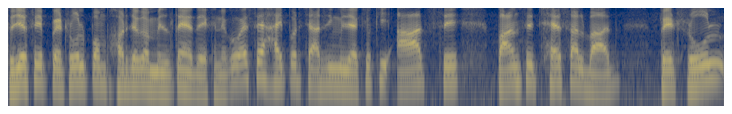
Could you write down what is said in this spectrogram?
तो जैसे पेट्रोल पंप हर जगह मिलते हैं देखने को, वैसे हाइपर चार्जिंग मिल जाएगा, क्योंकि आज से पाँच से छः साल बाद पेट्रोल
